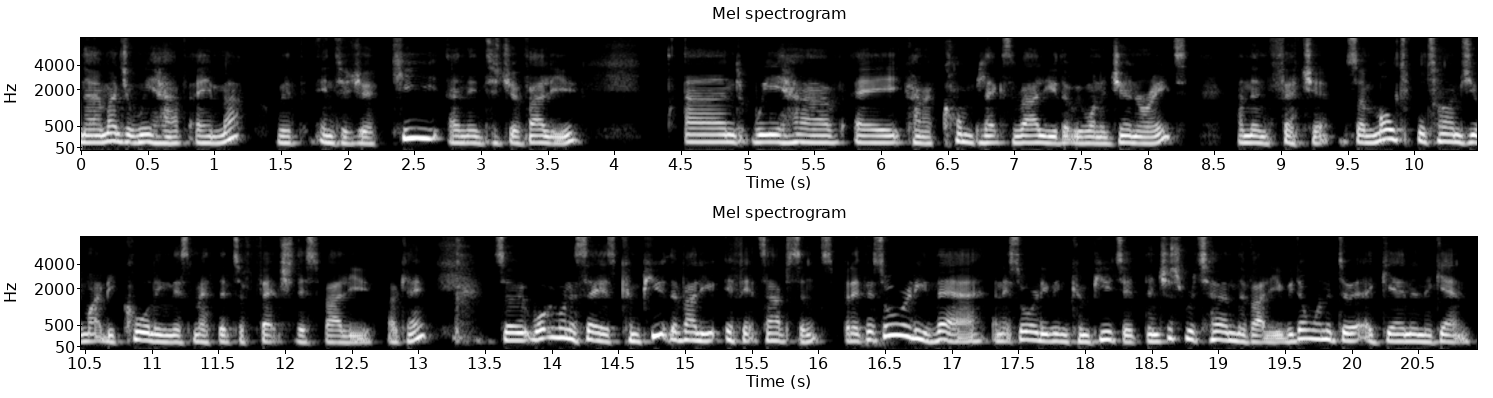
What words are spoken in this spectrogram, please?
Now imagine we have a map with integer key and integer value, and we have a kind of complex value that we want to generate and then fetch it. So multiple times you might be calling this method to fetch this value, okay? So what we want to say is compute the value if it's absent, but if it's already there and it's already been computed, then just return the value. We don't want to do it again and again.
